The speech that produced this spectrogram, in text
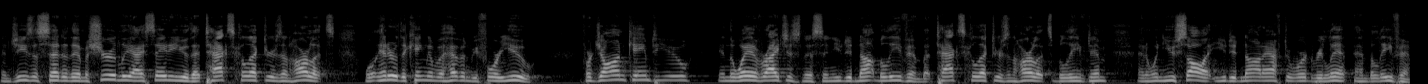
And Jesus said to them, Assuredly I say to you that tax collectors and harlots will enter the kingdom of heaven before you. For John came to you in the way of righteousness, and you did not believe him, but tax collectors and harlots believed him, and when you saw it, you did not afterward relent and believe him.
